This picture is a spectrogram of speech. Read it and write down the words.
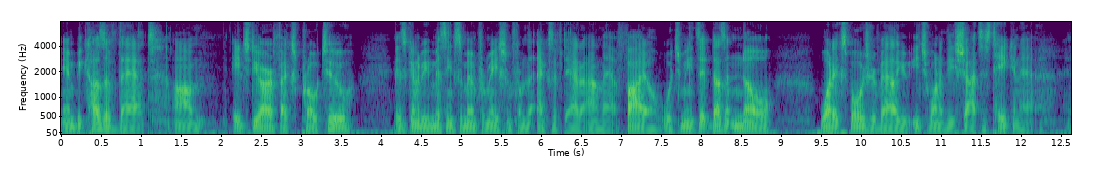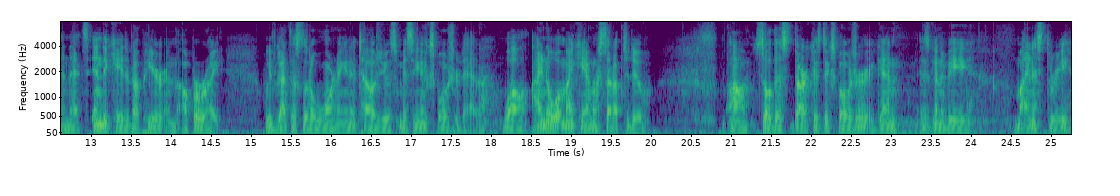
and because of that um, HDR Efex Pro 2 is going to be missing some information from the EXIF data on that file which means it doesn't know what exposure value each one of these shots is taken at. And that's indicated up here in the upper right. We've got this little warning and it tells you it's missing exposure data. Well, I know what my camera's set up to do. Um, so this darkest exposure, again, is going to be minus 3.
